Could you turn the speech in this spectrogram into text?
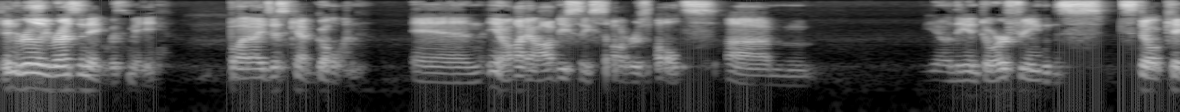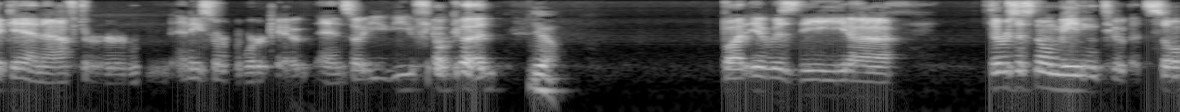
didn't really resonate with me. But I just kept going, and you know, I obviously saw results. Um, you know, the endorphins still kick in after any sort of workout, and so you, you feel good. Yeah. But it was the uh, there was just no meaning to it. So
